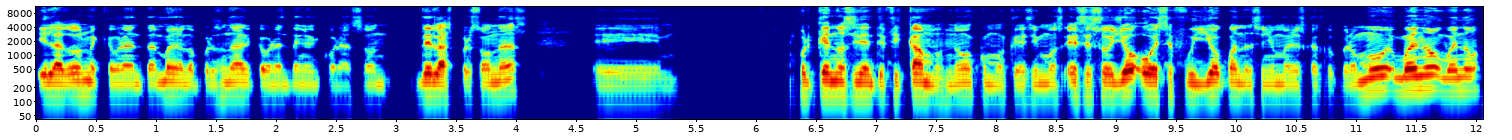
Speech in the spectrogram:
Y las dos me quebrantan, bueno, en lo personal quebrantan el corazón de las personas. eh, porque nos identificamos, ¿no? Como que decimos, ese soy yo o ese fui yo cuando el Señor me rescató. Pero muy bueno, bueno,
